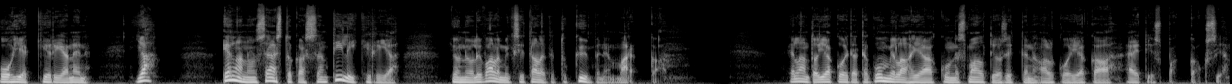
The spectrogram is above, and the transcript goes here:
ohjekirjanen ja Elannon säästökassan tilikirja, jonne oli valmiiksi talletettu 10 markkaa. Elanto jakoi tätä kummilahjaa, kunnes valtio sitten alkoi jakaa äitiyspakkauksia.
